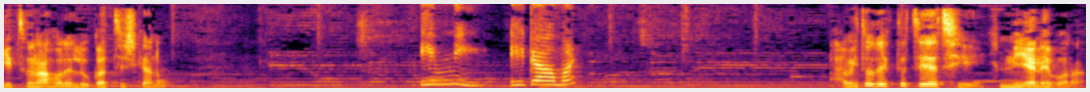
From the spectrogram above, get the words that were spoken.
কিছু না হলে লুকাচ্ছিস কেন? এমনি এটা আমার? আমি তো দেখতে চেয়েছি নিয়ে নেব না।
